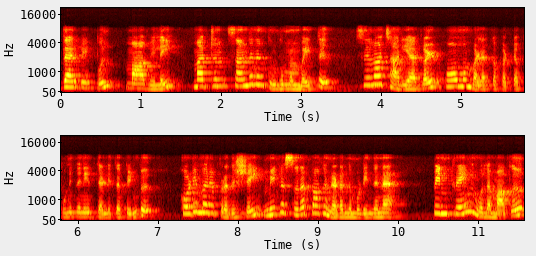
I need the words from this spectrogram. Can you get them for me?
தர்பிப்புல் மாவிலை மற்றும் சந்தனம் குங்குமம் வைத்து சிவாச்சாரியார்கள் ஹோமம் வளர்க்கப்பட்ட புனித நீர் தெளித்த பின்பு கொடிமர பிரதிஷ்டை மிக சிறப்பாக நடந்து முடிந்தன. பின் கிரேன் மூலமாக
